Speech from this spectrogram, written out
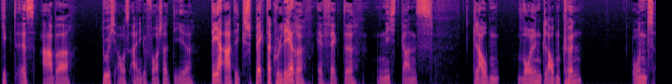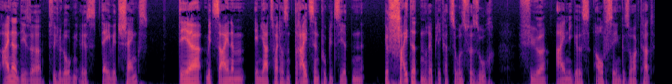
gibt es aber durchaus einige Forscher, die derartig spektakuläre Effekte nicht ganz glauben wollen, glauben können. Und einer dieser Psychologen ist David Shanks, der mit seinem im Jahr 2013 publizierten gescheiterten Replikationsversuch für einiges Aufsehen gesorgt hat.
